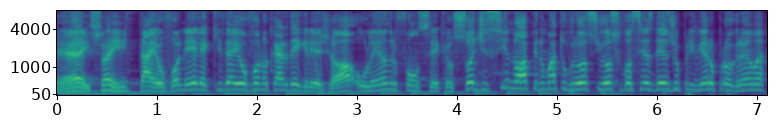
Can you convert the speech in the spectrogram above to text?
É, isso aí. Tá, eu vou nele aqui, daí eu vou no cara da igreja. Ó, o Leandro Fonseca. Eu sou de Sinop, no Mato Grosso, e ouço vocês desde o primeiro programa.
